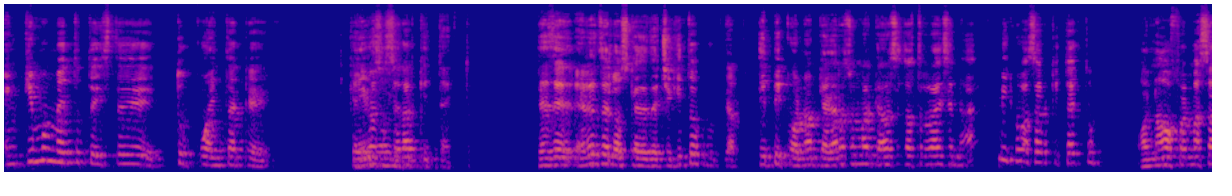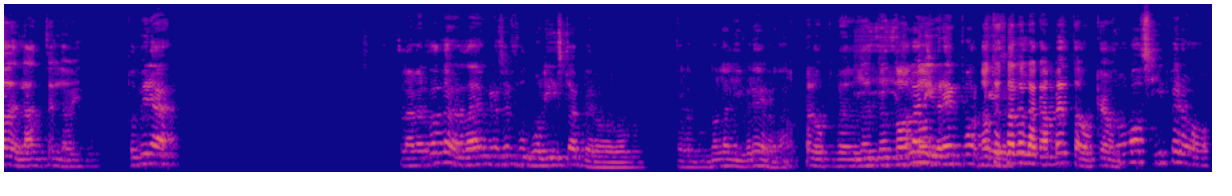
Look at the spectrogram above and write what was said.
¿en qué momento te diste tu cuenta que, que ibas a ser arquitecto? Desde, eres de los que desde chiquito, típico, ¿no? Que agarras un marcador, se lado y dicen, ah, mi hijo va a ser arquitecto. O no, fue más adelante en la vida. Pues mira, la verdad, la verdad, yo quería ser futbolista, pero pero pues no la libré, ¿verdad? Pero, pero Y- no, no- no la libré porque... ¿no te sale la gambeta o qué? No, sí, pero,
